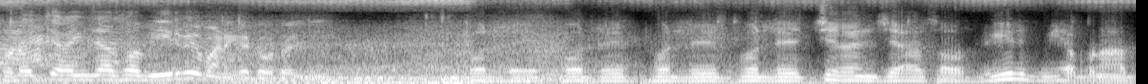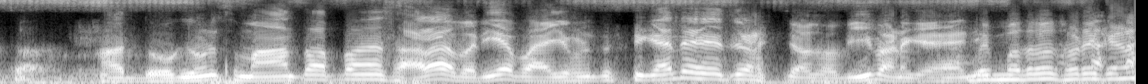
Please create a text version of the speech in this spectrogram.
ਥੋੜਾ 5420 ਰੁਪਏ ਬਣ ਗਏ ਟੋਟਲ ਜੀ। ਬੱਲੇ ਬੱਲੇ ਬੱਲੇ ਬੱਲੇ 5420 ਰੁਪਇਆ ਬਣਾਤਾ। ਹੱਦ ਹੋ ਗਈ ਹੁਣ ਸਮਾਨ ਤਾਂ ਆਪਾਂ ਸਾਰਾ ਵਧੀਆ ਪਾਇਆ ਜੀ ਹੁਣ ਤੁਸੀਂ ਕਹਿੰਦੇ ਇਹ 5420 ਬਣ ਗਿਆ ਹੈ ਜੀ। ਵੀ ਮਤਲਬ ਥੋੜੇ ਕਹਿਣਾ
